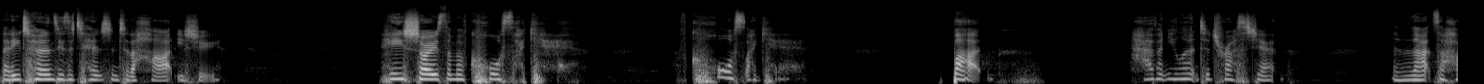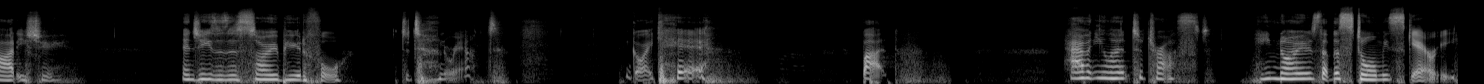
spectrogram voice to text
that he turns his attention to the heart issue. He shows them, Of course I care. Of course I care. But haven't you learnt to trust yet? And that's a heart issue. And Jesus is so beautiful to turn around and go, I care. But haven't you learnt to trust? He knows that the storm is scary.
